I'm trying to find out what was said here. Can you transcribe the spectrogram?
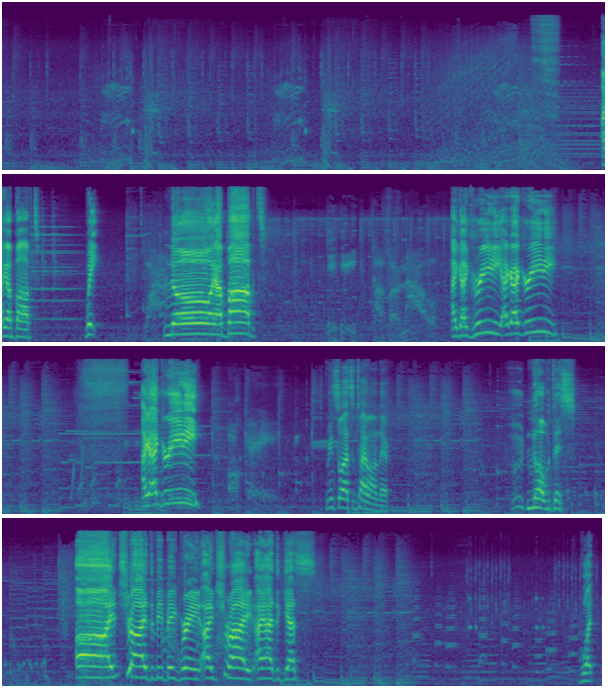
I got bopped. Wait. No, I got bopped. I got greedy. I got greedy. I got greedy. Okay. We can still add some time on there. Not with this. Oh, I tried to be big brain. I tried. I had to guess. What?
